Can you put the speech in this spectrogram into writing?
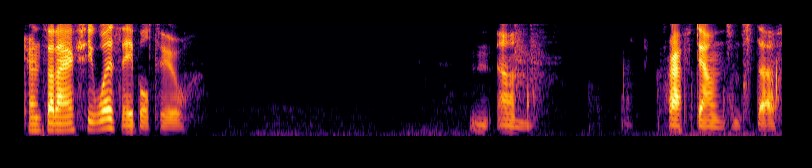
Turns out I actually was able to um craft down some stuff.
